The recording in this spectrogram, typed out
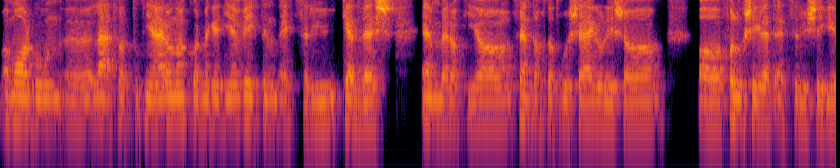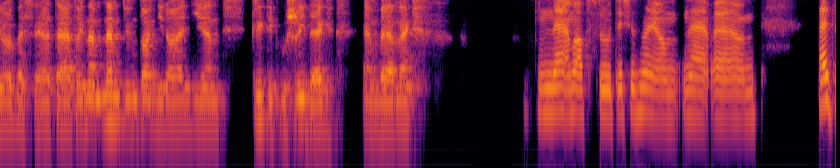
a Margón láthattuk nyáron, akkor meg egy ilyen végtelenül egyszerű, kedves ember, aki a fenntartatóságról és a, a falus élet egyszerűségéről beszél, tehát hogy nem, nem tűnt annyira egy ilyen kritikus, rideg embernek. Nem, abszolút, és ez nagyon nem, Hát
